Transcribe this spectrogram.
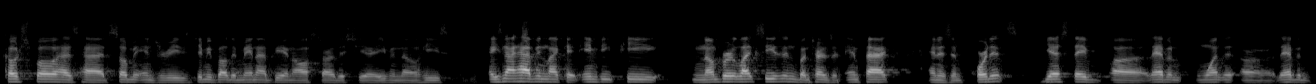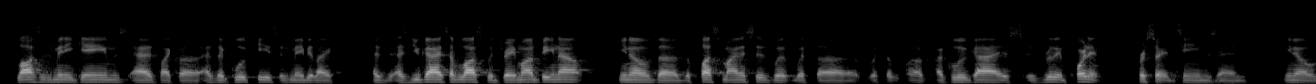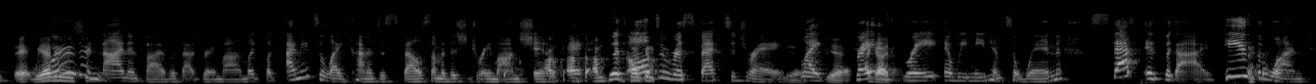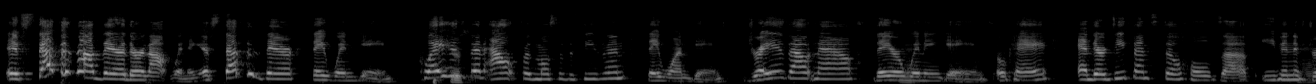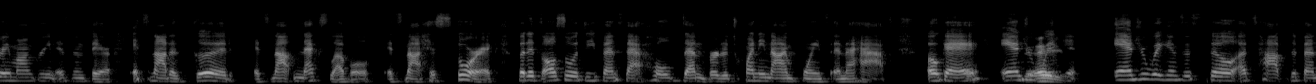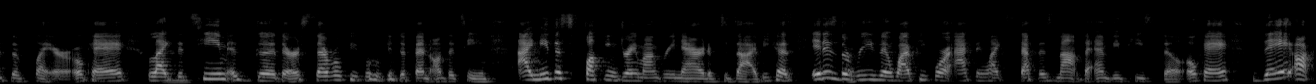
Coach Spo has had so many injuries. Jimmy Butler may not be an All Star this year, even though he's he's not having like an MVP number like season, but in terms of impact and his importance, yes, they've uh, they haven't won or uh, they haven't lost as many games as like a as a glue piece as maybe like as as you guys have lost with Draymond being out. You know the the plus minuses with with uh with a, a glue guy is is really important for certain teams and you know, they, we haven't. Where is there nine and five without Draymond? Like, like I need to like kind of dispel some of this Draymond shit. Okay, I'm, I'm, I'm with talking, all due respect to Dre, yeah, like yeah, Dre is you. great, and we need him to win. Steph is the guy. He is the one. If Steph is not there, they're not winning. If Steph is there, they win games. Clay has been out for most of the season. They won games. Dre is out now. They are mm. winning games. Okay. And their defense still holds up, even if mm-hmm. Draymond Green isn't there. It's not as good. It's not next level. It's not historic, but it's also a defense that holds Denver to 29 points and a half. Okay. Andrew hey. Wiggins. Andrew Wiggins is still a top defensive player. Okay. Like the mm. team is good. There are several people who can defend on the team. I need this fucking Draymond Green narrative to die because it is the reason why people are acting like Steph is not the MVP still. Okay. Uh, uh, they are.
